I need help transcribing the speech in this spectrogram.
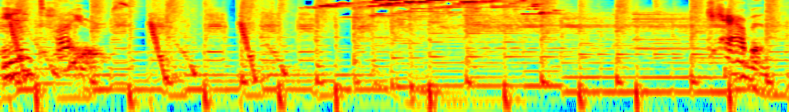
and tires. Cabin.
